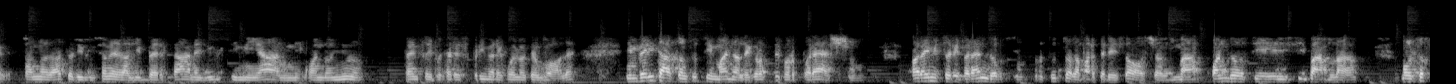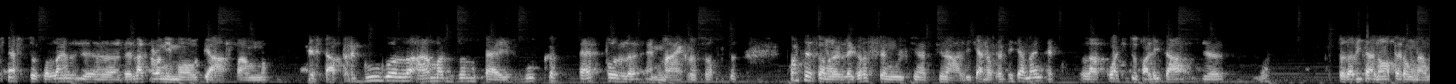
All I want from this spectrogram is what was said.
ci hanno dato l'illusione della libertà negli ultimi anni, quando ognuno pensa di poter esprimere quello che vuole, in verità sono tutte in mano alle grosse corporation. Ora io mi sto riferendo soprattutto alla parte dei social, ma quando si, si parla molto spesso eh, dell'acronimo GAFAM, che sta per Google, Amazon, Facebook, Apple e Microsoft. Queste sono le grosse multinazionali che hanno praticamente la quasi totalità, eh, totalità no, però una,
